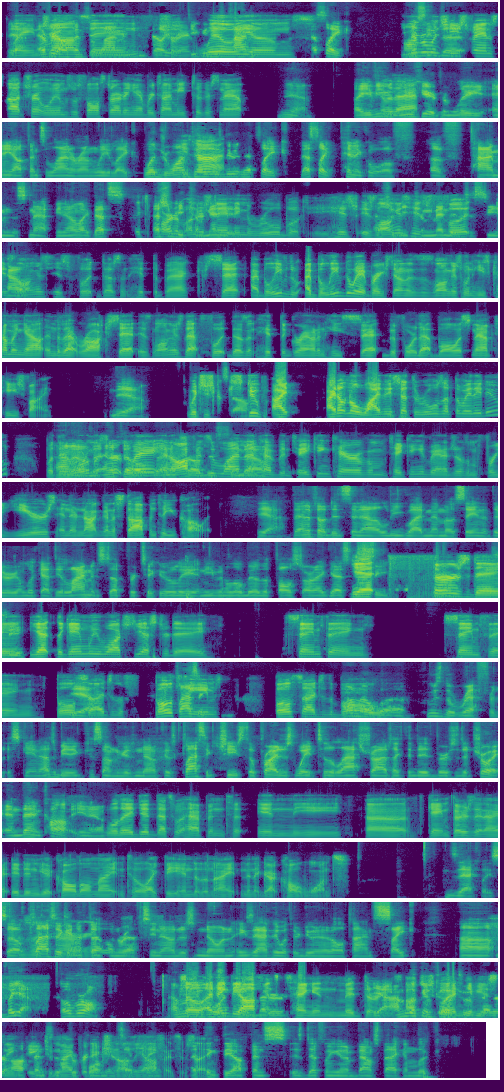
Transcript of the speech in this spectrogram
Yeah, Lane every offensive lineman Johnson, can tell you. Trent you can just time Williams. that's like You remember when the- Chiefs fans thought Trent Williams was false starting every time he took a snap? Yeah. Like if you, you hear from literally any offensive line around Lee, like what Jawaan He's Taylor was not. doing, that's like that's like pinnacle of of time in the snap. You know, like that's It's That part of understanding the rule book. His as That long as his foot, to see as how- long as his foot doesn't hit the back set, I believe. The, I believe the way it breaks down is as long as when he's coming out into that rock set, as long as that foot doesn't hit the ground and he's set before that ball is snapped, he's fine. yeah. Which is So- stupid. I I don't know why they set the rules up the way they do, but they wrote know, them a the certain NFL way, and offensive linemen have been taking care of them, taking advantage of them for years, and they're not going to stop until you call it. Yeah, the NFL did send out a league-wide memo saying that they're going to look at the alignment stuff particularly, and even a little bit of the false start. I guess. We'll Yeah, see. Thursday, see. yet the game we watched yesterday, same thing, same thing. Both Yeah. sides of the both Classic- teams, both sides of the ball. I don't know uh, who's the ref for this game. That'd be something good to know because classic Chiefs they'll probably just wait till the last drives like they did versus Detroit and then call Huh. it. You know. Well, they did. That's what happened to, in the uh, game Thursday night. It didn't get called all night until like the end of the night, and then it got called once. Exactly. So was like, classic NFL right. and refs, you know, just knowing exactly what they're doing at all times. Psych. Uh, but yeah, overall, I'm so I think the offense better- is hanging mid thirties. Yeah, I'm I'll looking just go ahead forward and give you a sneak peek to my prediction performance, on the offensive I think the offense is definitely going to bounce back and look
